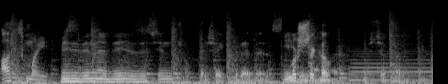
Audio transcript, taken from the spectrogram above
atmayın. Bizi dinlediğiniz için çok teşekkür ederiz. İyi Hoşça kalın. dinlemeler. Hoşça kalın.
